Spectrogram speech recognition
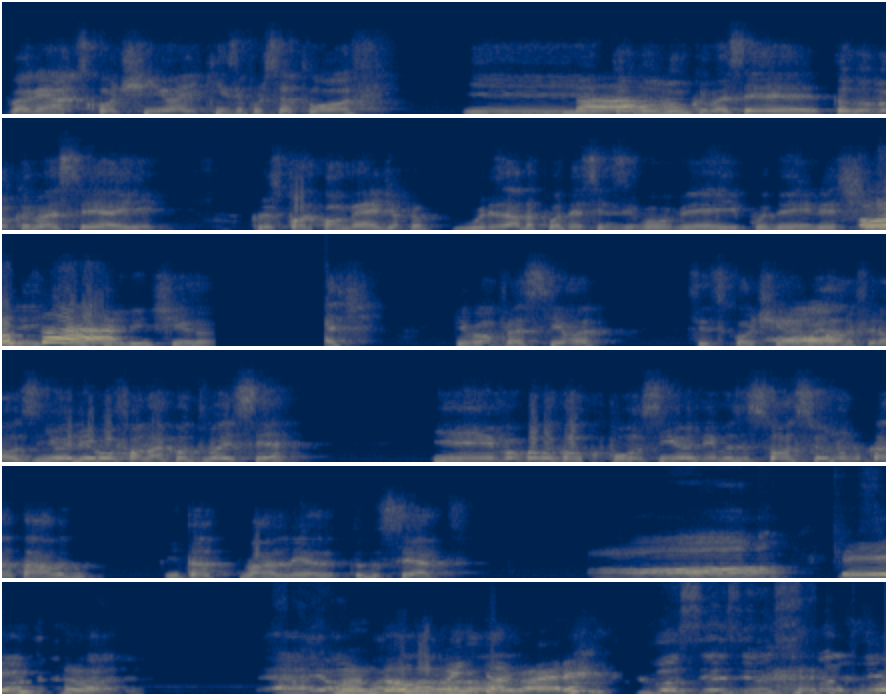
vai ganhar um descontinho aí, 15% off. E bah. todo lucro vai ser, todo lucro vai ser aí pro Sport Comédia, pra gurizada poder se desenvolver aí, poder investir direitinho no e vamos para cima. Se descontinho oh. vai dar no finalzinho ali, eu vou falar quanto vai ser. E vou colocar um cupomzinho ali, você só aciona no catálogo e tá valendo, tudo certo. Ó! Oh, Feito! Aí, ó, Mandou lá, muito agora. Se vocês iam se fazer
